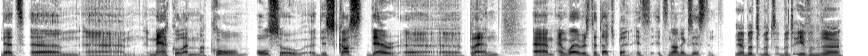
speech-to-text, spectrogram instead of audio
that um, um, Merkel and Macron also uh, discussed their uh, uh, plan. Um, and where is the Dutch plan? It's it's non-existent. Yeah, but but but even the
